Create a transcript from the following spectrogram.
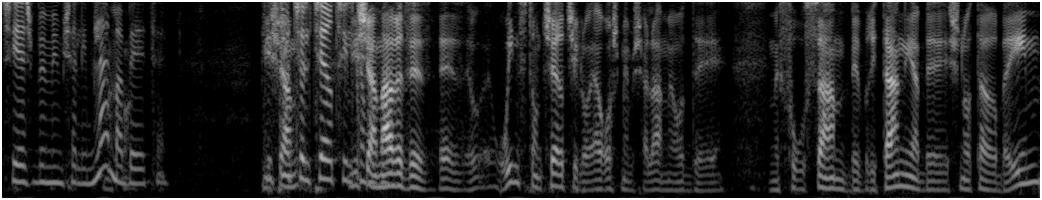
שיש בממשלים. למה נכון. בעצם? ציטוט שם, של צ'רצ'יל מי כמובן. מי שאמר את זה, זה, זה ווינסטון צ'רצ'יל, הוא היה ראש ממשלה מאוד uh, מפורסם בבריטניה בשנות ה-40.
